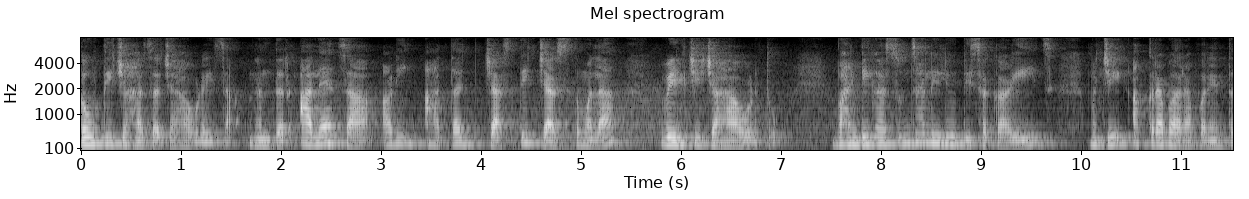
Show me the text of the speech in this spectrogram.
गवती चहाचा चहा आवडायचा नंतर आल्याचा आणि आता जास्तीत जास्त मला वेलची चहा आवडतो. भांडी घासून झालेली होती सकाळीच म्हणजे अकरा बारापर्यंत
